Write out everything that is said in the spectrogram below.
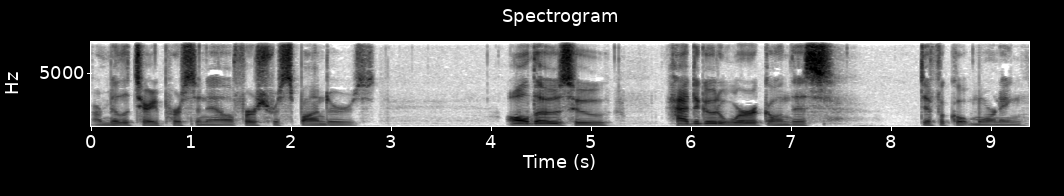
our military personnel, first responders all those who had to go to work on this difficult morning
